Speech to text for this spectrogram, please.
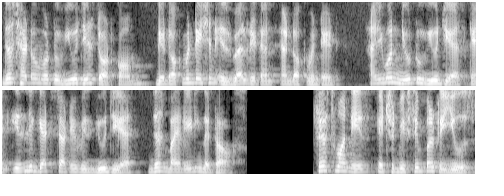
Just head over to Vue.js.com. Their documentation is well written and documented. Anyone new to Vue.js can easily get started with Vue.js just by reading the docs. Fifth one is it should be simple to use.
